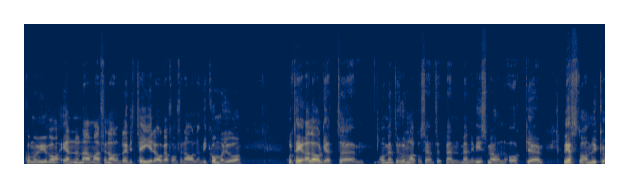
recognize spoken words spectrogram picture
kommer vi ju vara ännu närmare finalen. Då är vi tio dagar från finalen. Vi kommer ju att rotera laget, eh, om inte hundraprocentigt, men, men i viss mån. Och eh, Leicester har mycket,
